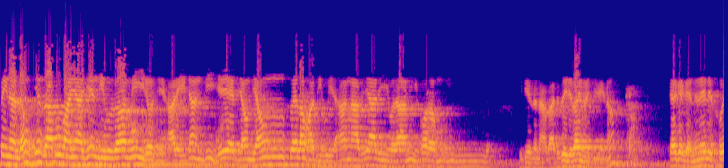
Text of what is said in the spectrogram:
စိတ်နှလုံးကျင်းစာပူပန်ရခြင်းဒီဟူသောမိတို့ဖြင့်အာရိတံတိရေရေပြောင်ပြောင်ဆွဲလောင်းအပ်သည်ဟူ၏အာငါဘုရားသည်ဝရာမိဟောတော်မူ၏ဒီဒေသနာကတစ်စိတ်တစ်ပိုင်းပဲရှိရင်နော်ကဲကဲကဲနည်းနည်းလေးဆွဲ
